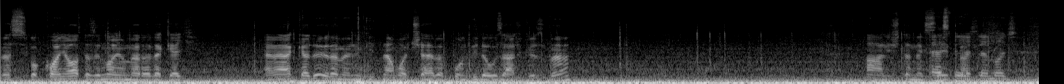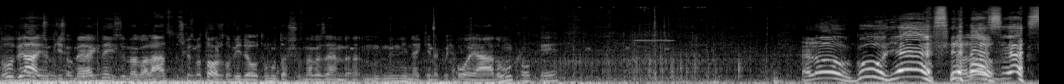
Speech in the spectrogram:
Vesszük a kanyart, ez egy nagyon meredek egy emelkedő, remélünk itt nem hagy cserbe pont videózás közben. Hál' Istennek szépen. Nagy. Dolbi, álljunk itt meg, nézzük meg a láncot, és közben tartsd a videót, mutassuk meg az ember, mindenkinek, hogy hol járunk. Oké. Okay. Hello, good, yes, yes, Hello. yes.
